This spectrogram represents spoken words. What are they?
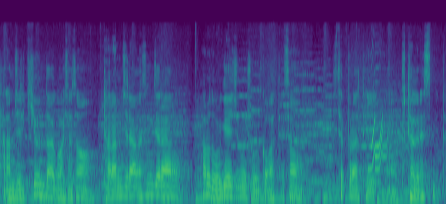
다람쥐를 키운다고 하셔서 다람쥐랑 승재랑 하루 놀게 해주면 좋을 것 같아서 스태프분한테 어, 부탁을 했습니다.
